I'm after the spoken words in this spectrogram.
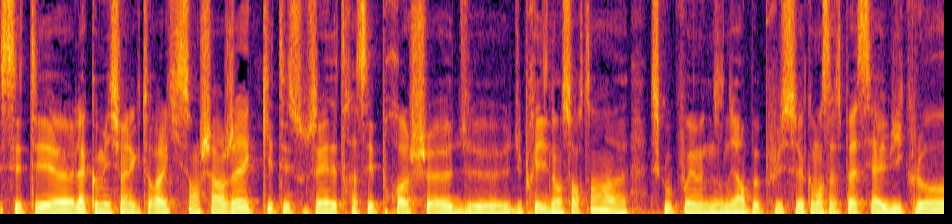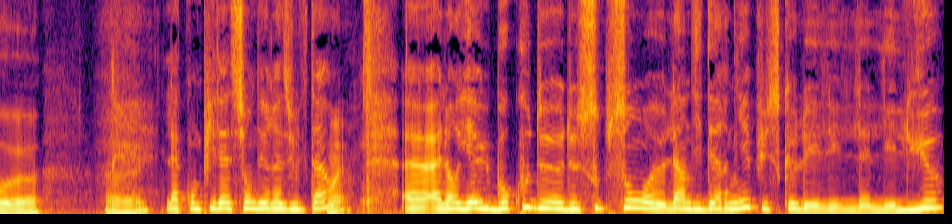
c'était la commission électorale qui s'en chargeait, qui était soupçonnée d'être assez proche du, du président sortant. Est-ce que vous pouvez nous en dire un peu plus? Comment ça se passe? C'est à huis clos La compilation des résultats Euh, Alors, il y a eu beaucoup de, de soupçons euh, lundi dernier, puisque les, les- les lieux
